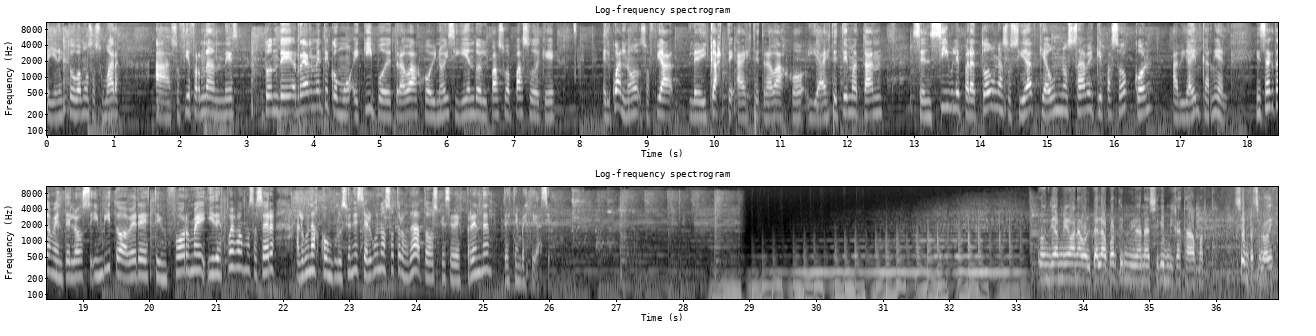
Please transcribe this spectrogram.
y en esto vamos a sumar a Sofía Fernández, donde realmente como equipo de trabajo y, ¿no? y siguiendo el paso a paso de que el cual, ¿no? Sofía, le dedicaste a este trabajo y a este tema tan sensible para toda una sociedad que aún no sabe qué pasó con Abigail Carniel. Exactamente, los invito a ver este informe y después vamos a hacer algunas conclusiones y algunos otros datos que se desprenden de esta investigación. Un día me iban a golpear la puerta y me iban a decir que mi hija estaba muerta. Siempre se lo dije.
